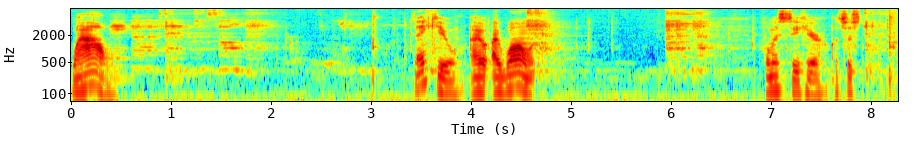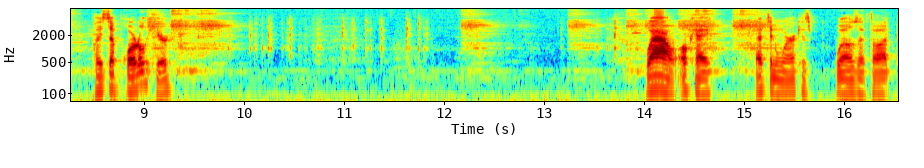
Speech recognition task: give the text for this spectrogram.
Wow, thank you. I I won't. Let me see here. Let's just place a portal here. Wow, okay. That didn't work as well as I thought.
